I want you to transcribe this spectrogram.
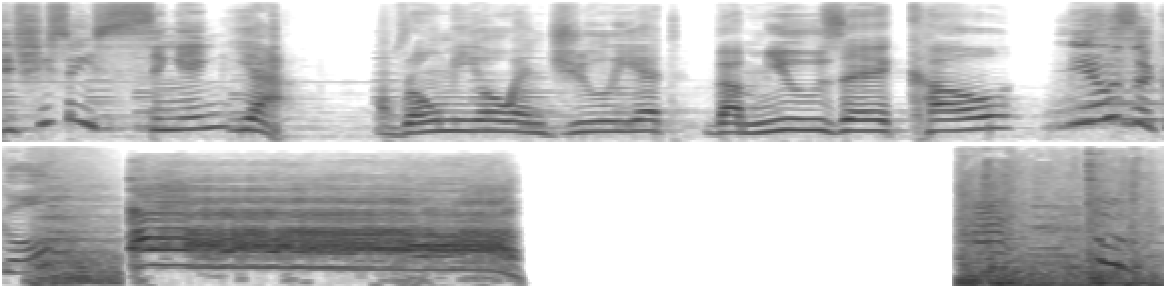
Did she say singing? Yeah. Romeo and Juliet, the musical. Musical? Ah! ah!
